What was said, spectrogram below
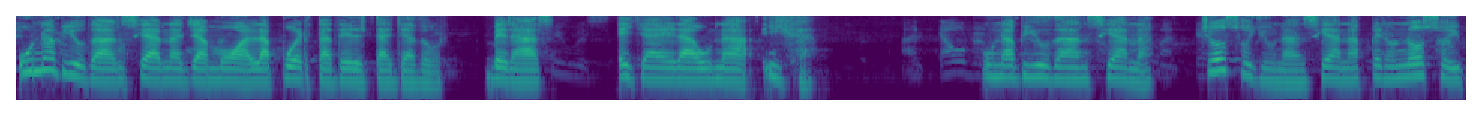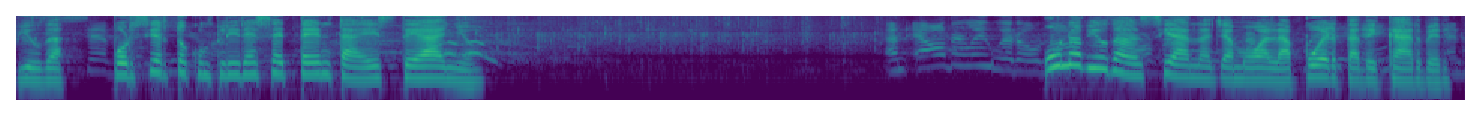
Una viuda anciana llamó a la puerta del tallador. Verás, ella era una hija. Una viuda anciana. Yo soy una anciana, pero no soy viuda. Por cierto, cumpliré 70 este año. Una viuda anciana llamó a la puerta de Carver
